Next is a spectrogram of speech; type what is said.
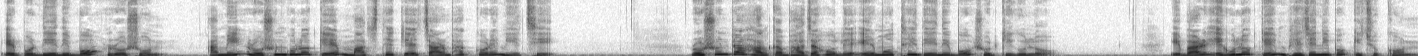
এরপর দিয়ে দিব রসুন। আমি রসুনগুলোকে মাছ থেকে চার ভাগ করে নিয়েছি। রসুনটা হালকা ভাজা হলে এর মধ্যেই দিয়ে দিব শুটকিগুলো। এবার এগুলোকে ভেজে নিব কিছুক্ষণ।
